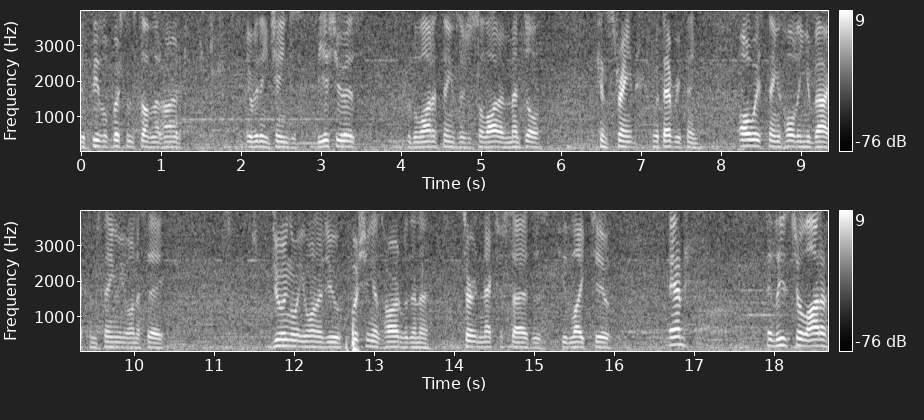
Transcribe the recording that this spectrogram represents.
if people push themselves that hard, everything changes. The issue is, with a lot of things, there's just a lot of mental constraint with everything. Always things holding you back from saying what you want to say, doing what you want to do, pushing as hard within a certain exercise as you'd like to. And it leads to a lot of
